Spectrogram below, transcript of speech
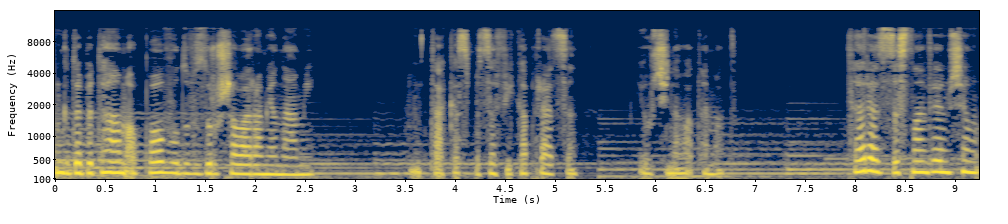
Gdy pytałam o powód, wzruszała ramionami. Taka specyfika pracy. I ucinała temat. Teraz zastanawiam się,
